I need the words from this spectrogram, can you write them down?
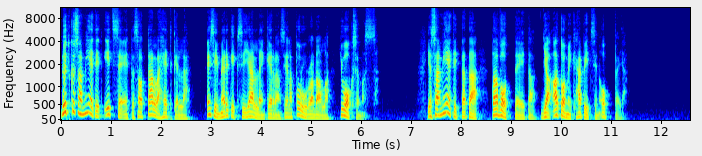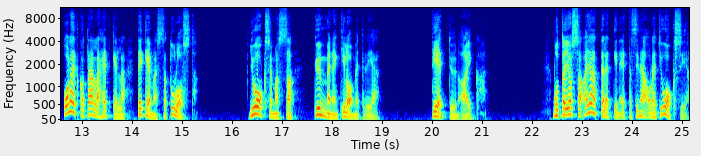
Nytkö sä mietit itse, että sä oot tällä hetkellä esimerkiksi jälleen kerran siellä pururadalla juoksemassa, ja sä mietit tätä tavoitteita ja Atomic Habitsin oppeja. Oletko tällä hetkellä tekemässä tulosta? Juoksemassa 10 kilometriä tiettyyn aikaan. Mutta jos sä ajatteletkin, että sinä olet juoksija,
